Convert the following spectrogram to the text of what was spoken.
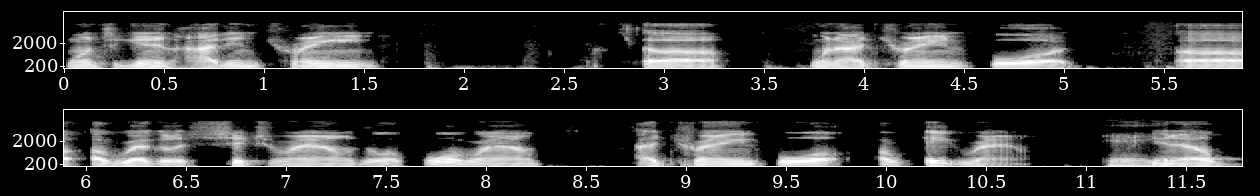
Once again, I didn't train. Uh, when I trained for uh, a regular six rounds or four round, I trained for a eight round. Yeah, yeah. You know,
